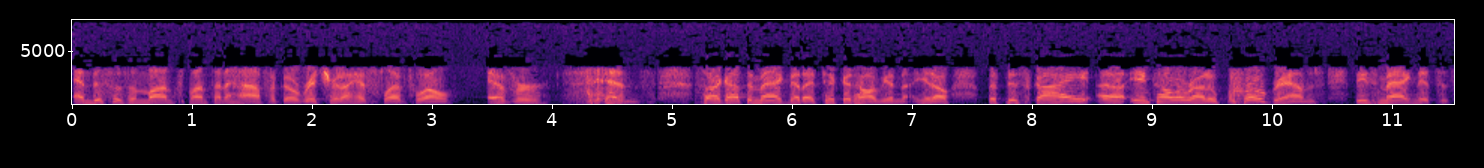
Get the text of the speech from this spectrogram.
And this was a month, month and a half ago. Richard, I have slept well ever since. So I got the magnet. I took it home. You know, but this guy uh, in Colorado programs these magnets. It's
